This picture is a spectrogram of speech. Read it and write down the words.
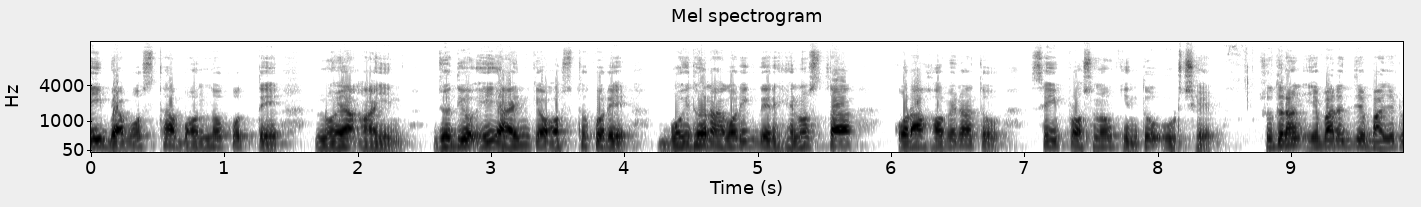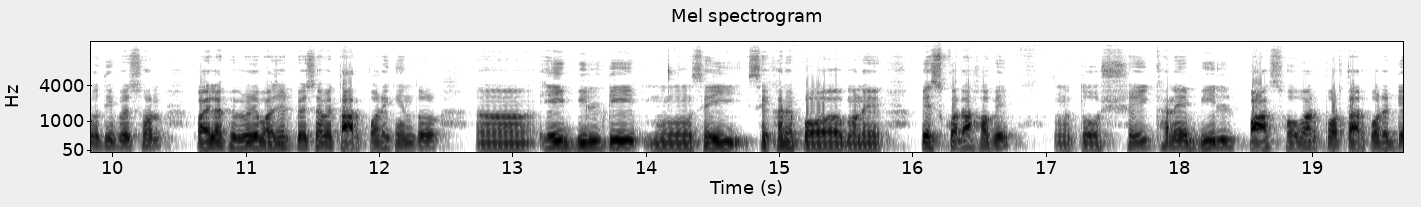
এই ব্যবস্থা বন্ধ করতে নয়া আইন। যদিও এই আইনকে অস্ত করে বৈধ নাগরিকদের হেনস্থা করা হবে না তো, সেই প্রশ্নও কিন্তু উঠছে। সুতরাং এবারের যে বাজেট অধিবেশন, পয়লা ফেব্রুয়ারি বাজেট পেশ হবে, তারপরে কিন্তু এই বিলটি সেই, সেখানে মানে পেশ করা হবে। তো সেইখানে বিল পাস হওয়ার পর তারপর এটি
